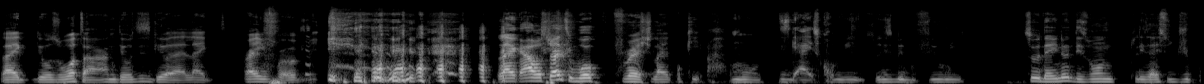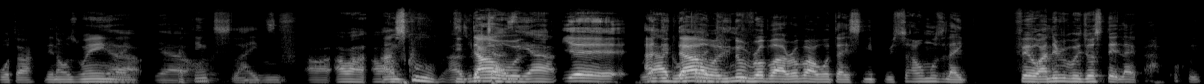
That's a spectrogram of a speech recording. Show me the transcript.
Like there was water and there was this girl I liked right in front of me. like I was trying to walk fresh, like okay, ah, omo, this guy is coming, so these people feel me. So then you know this one place I used to drip water. Then I was wearing yeah, like yeah. I think slides. Our our, our And school. the down as was- yeah, We and the down was you know rubber, rubber water is slippery. So I almost like fell, and everybody just stayed like, ah, okay,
